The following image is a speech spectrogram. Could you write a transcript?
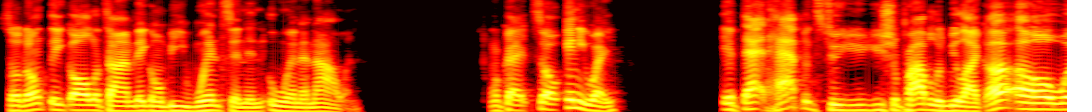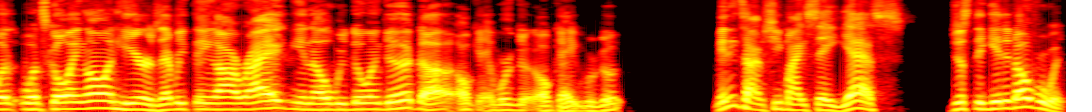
So don't think all the time they're gonna be wincing and oohing and ahhing. Okay. So anyway, if that happens to you, you should probably be like, uh oh, what, what's going on here? Is everything all right? You know, we're doing good. Uh, okay, we're good. Okay, we're good. Many times she might say yes just to get it over with.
